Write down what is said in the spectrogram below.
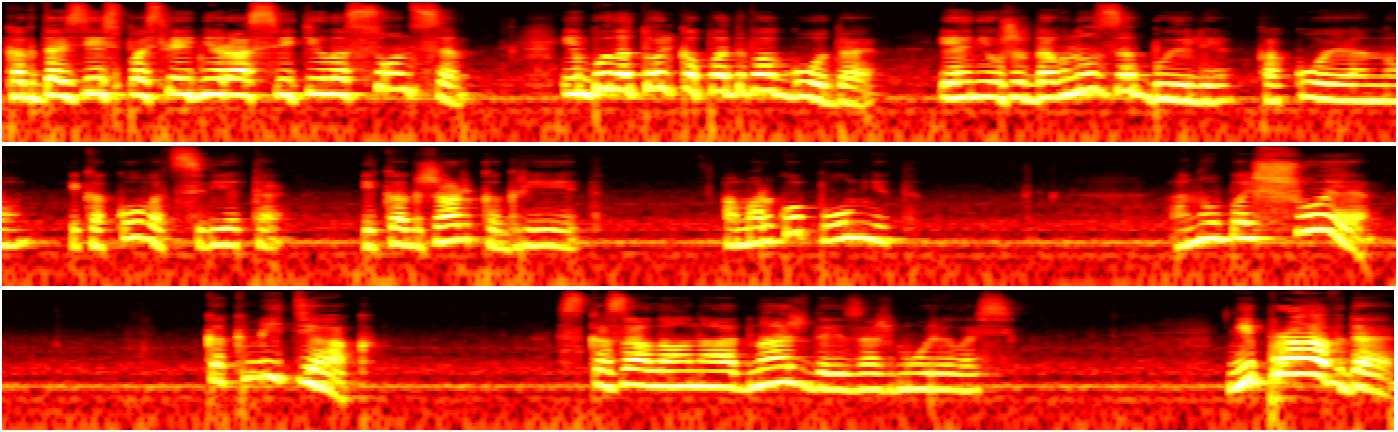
Когда здесь последний раз светило солнце, им было только по два года, и они уже давно забыли, какое оно и какого цвета, и как жарко греет. А Марго помнит. Оно большое, как медяк, сказала она однажды и зажмурилась. Неправда,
